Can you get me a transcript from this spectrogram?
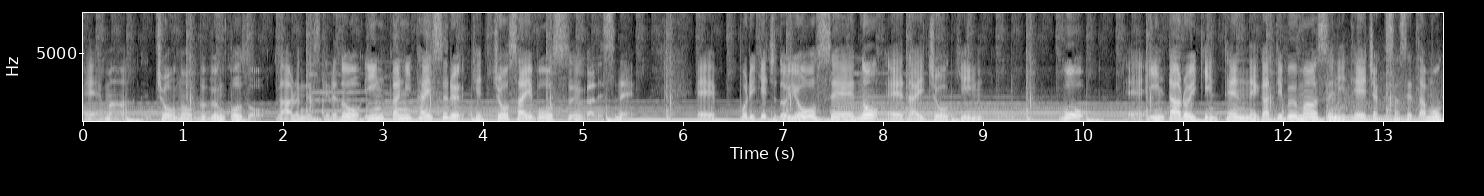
え、まあ、腸の部分構造があるんですけれどインカに対する血腸細胞数がですね、えポリケチド陽性の、え大腸菌をえインターロイキン10ネガティブマウスに定着させたも、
